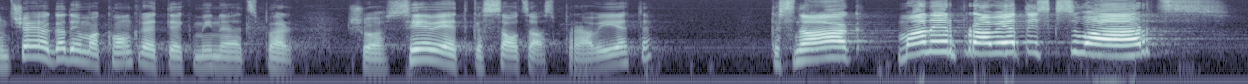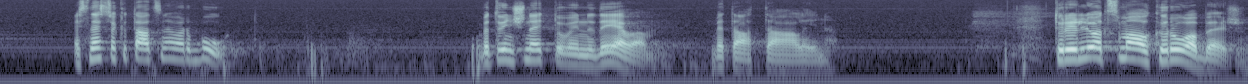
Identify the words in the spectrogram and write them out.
Un šajā gadījumā konkrēti tiek minēts par šo sievieti, kas saucās praviete, kas nāk, man ir pravietisks vārds. Es nesaku, ka tāds nevar būt. Bet viņš netuvina Dievam bet attālina. Tur ir ļoti smalka robeža.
